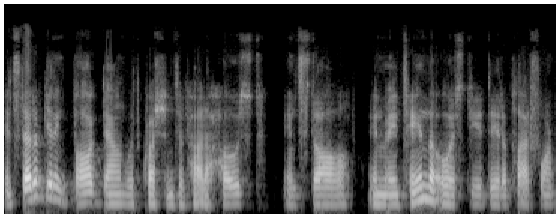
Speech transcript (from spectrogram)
Instead of getting bogged down with questions of how to host, install, and maintain the OSDU data platform,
